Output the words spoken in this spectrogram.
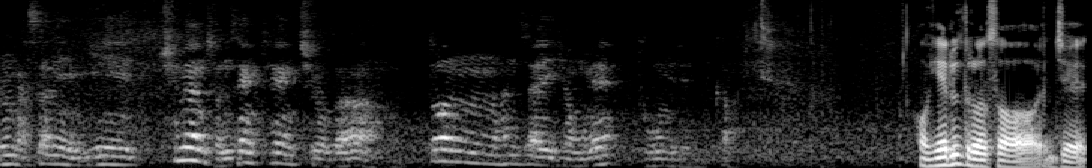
그럼 박사님, 이 최면 전생 퇴행 치료가 어떤 환자의 경우에 도움이 됩니까? 어, 예를 들어서 이제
